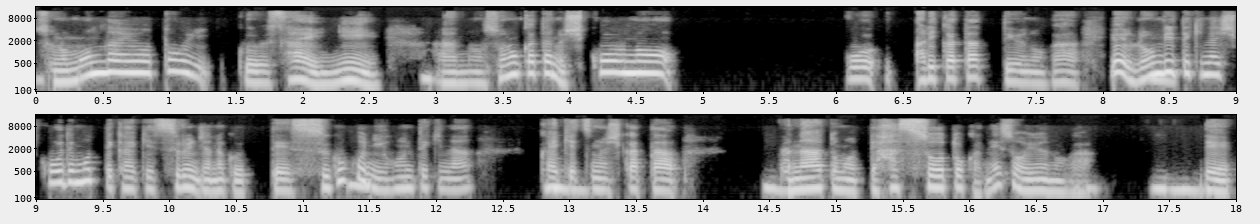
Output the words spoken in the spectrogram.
その問題を解く際に、うん。あの、その方の思考の、こう、あり方っていうのが、いわゆる論理的な思考でもって解決するんじゃなくって、すごく日本的な解決の仕方だなと思って、発想とかね、そういうのが。うん、で、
